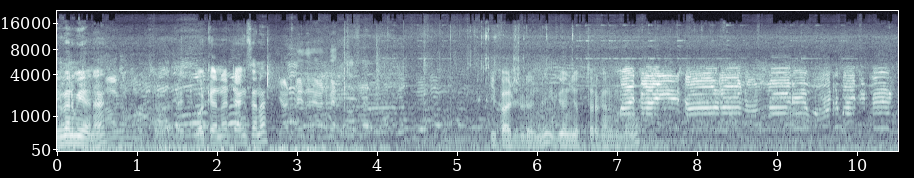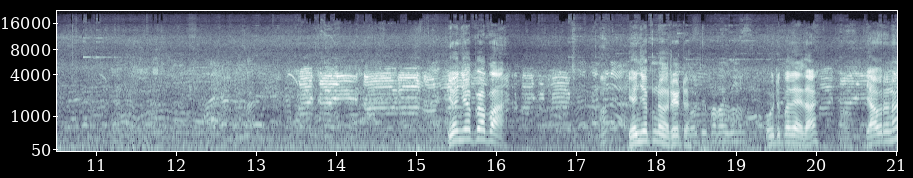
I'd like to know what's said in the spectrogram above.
ఇవి కానీ మీవేనా రైట్. ఓకేనా థ్యాంక్స్ అన్నా. ఈ కార్డు చూడండి. ఇవేం చెప్తారో కనుక్కుందాము? ఏం చెప్పాపా ఏం చెప్పినావు రేటు? ఒకటి పదైదా ఎవరునా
